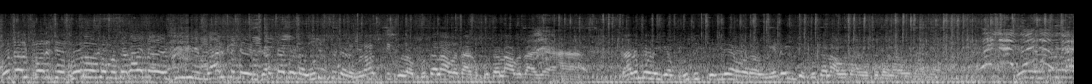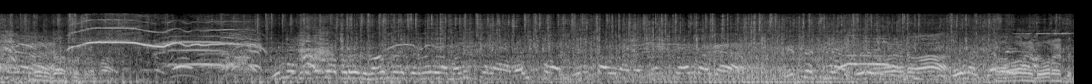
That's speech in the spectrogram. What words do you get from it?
முதல் பரிசு பெறுவது முதலாவதாக டிவி மார்க்கெட்டிங் சட்டமன்ற உறுப்பினர் விளாத்திக்குளம் முதலாவதாக முதலாவதாக. கருமலிங்கம் புதுச்செல்லை அவர் இணைந்து முதலாவதாக முதலாவதாக. இன்னும் ராஜாபுரம் ராமநாதர் ராஜா மணிக்கலா வைப்பால் இரண்டாவதாக மூன்றாவதாக எஸ்எஸ்ஆர் ஓரட்டு ஓரட்டு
